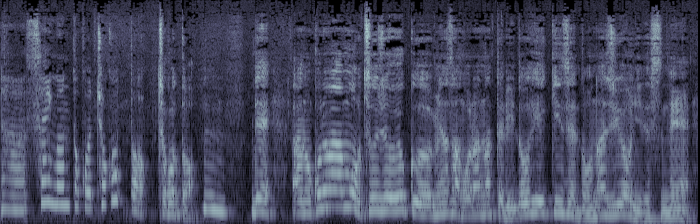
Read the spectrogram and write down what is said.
あ最後のとこちょこっと。ちょこっと。うん、で、あの、これはもう通常よく皆さんご覧になっている移動平均線と同じようにですね、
